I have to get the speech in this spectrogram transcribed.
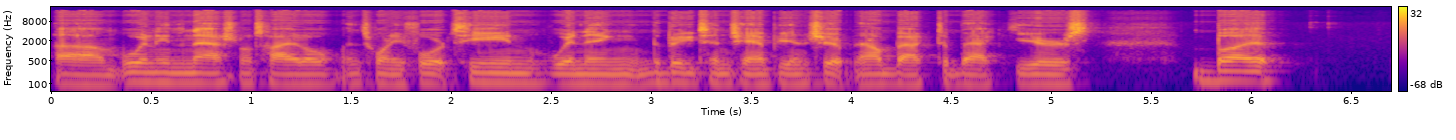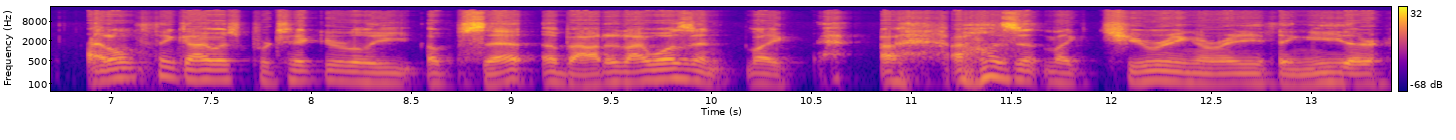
um, winning the national title in 2014, winning the Big Ten championship now back to back years. But I don't think I was particularly upset about it. I wasn't like I wasn't like cheering or anything either,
